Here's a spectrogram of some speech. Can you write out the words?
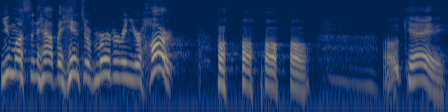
You mustn't have a hint of murder in your heart. okay.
